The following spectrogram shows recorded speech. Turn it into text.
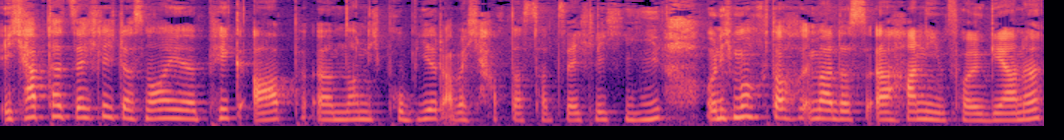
ich habe tatsächlich das neue Pickup ähm, noch nicht probiert, aber ich habe das tatsächlich und ich mochte auch immer das äh, Honey voll gerne.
